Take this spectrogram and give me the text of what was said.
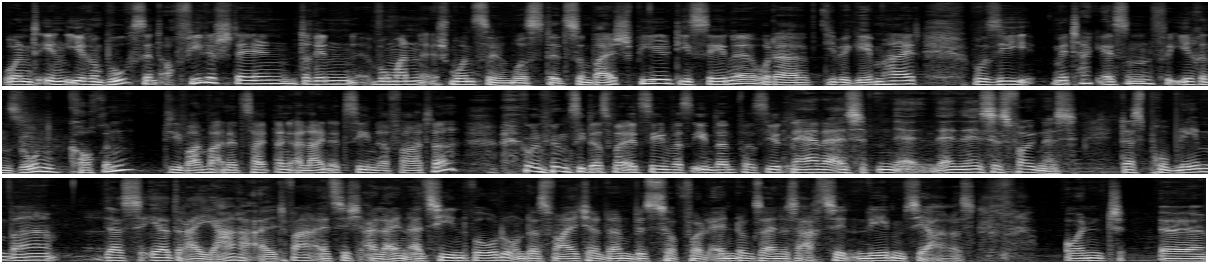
Und in Ihrem Buch sind auch viele Stellen drin, wo man schmunzeln musste. Zum Beispiel die Szene oder die Begebenheit, wo Sie Mittagessen für Ihren Sohn kochen die waren mal eine Zeit lang alleinerziehender Vater. Und wenn Sie das mal erzählen, was Ihnen dann passiert Naja, da ist, da ist es folgendes. Das Problem war, dass er drei Jahre alt war, als ich alleinerziehend wurde. Und das war ich ja dann bis zur Vollendung seines 18. Lebensjahres. Und äh,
